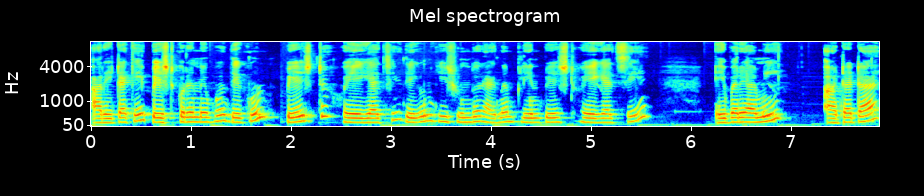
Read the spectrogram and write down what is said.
আর এটাকে পেস্ট করে নেব। দেখুন, পেস্ট হয়ে গেছে। দেখুন কি সুন্দর, একদম প্লেন পেস্ট হয়ে গেছে। এবারে আমি আটাটা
